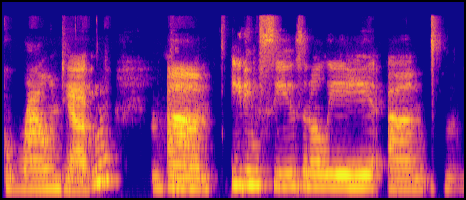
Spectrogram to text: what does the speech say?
grounding, Yeah. Mhm. um, eating seasonally, um, Mhm.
